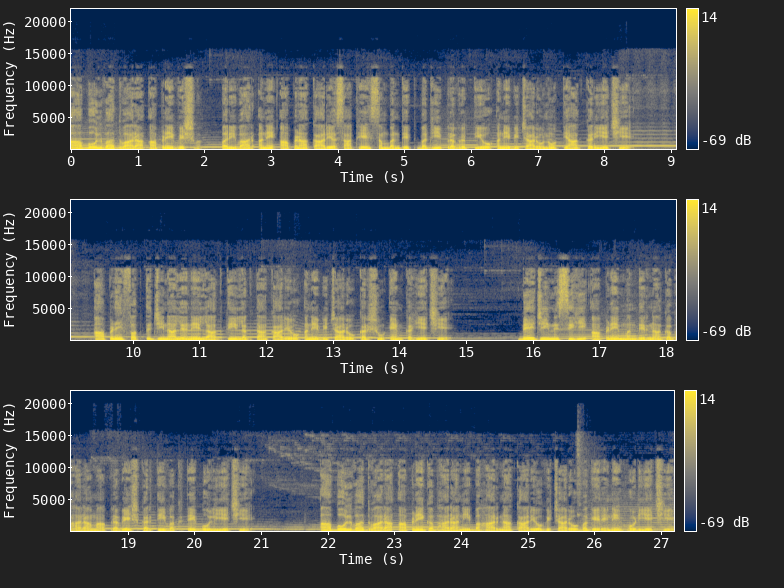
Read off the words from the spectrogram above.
આ બોલવા દ્વારા આપણે વિશ્વ, પરિવાર અને આપણા કાર્ય સાથે સંબંધિત બધી પ્રવૃત્તિઓ અને વિચારોનો ત્યાગ કરીએ છીએ. આપણે ફક્ત જીનાલ્યને લાગતી લગતા કાર્યો અને વિચારો કરશું એમ કહીએ છીએ. બે જી નિસ્સિહી આપણે મંદિરના ગભારામાં પ્રવેશ કરતી વખતે બોલીએ છીએ. આ બોલવા દ્વારા આપણે ગભારાની બહારના કાર્યો, વિચારો વગેરેને હોડીએ છીએ.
